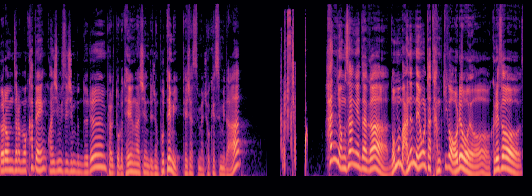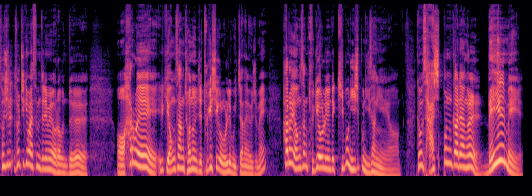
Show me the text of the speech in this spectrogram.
여러분들 한번 카뱅 관심 있으신 분들은 별도로 대응하시는데 좀 보탬이 되셨으면 좋겠습니다. 한 영상에다가 너무 많은 내용을 다 담기가 어려워요. 그래서 소실, 솔직히 말씀드리면 여러분들 어, 하루에 이렇게 영상 저는 이제 두 개씩을 올리고 있잖아요, 요즘에. 하루에 영상 두 개 올리는데 기본 20분 이상이에요. 그럼 40분 가량을 매일매일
